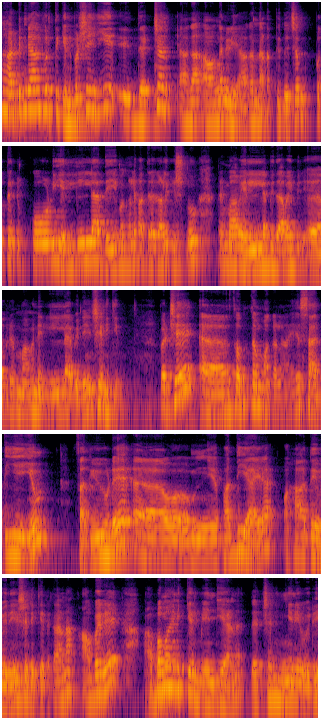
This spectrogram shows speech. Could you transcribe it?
നാട്ടിന്റെ ആ വൃത്തിക്കുന്നു പക്ഷേ ഈ ദക്ഷൻ യാഗം അങ്ങനെ ഒരു യാഗം നടത്തി എന്ന് വെച്ചാൽ മുപ്പത്തെട്ട് കോടി എല്ലാ ദൈവങ്ങളെ ഭദ്രകാളി വിഷ്ണു ബ്രഹ്മാവ് എല്ലാ പിതാവായി ബ്രഹ്മാവൻ എല്ലാവരെയും ക്ഷണിക്കും. പക്ഷേ സ്വന്തം മകളായ സതിയെയും സതിയുടെ പതിയായ മഹാദേവനെ ക്ഷണിക്കരുത് കാരണം അവരെ അപമാനിക്കാൻ വേണ്ടിയാണ് ദക്ഷൻ ഇങ്ങനെ ഒരു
